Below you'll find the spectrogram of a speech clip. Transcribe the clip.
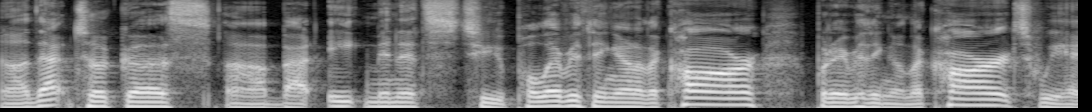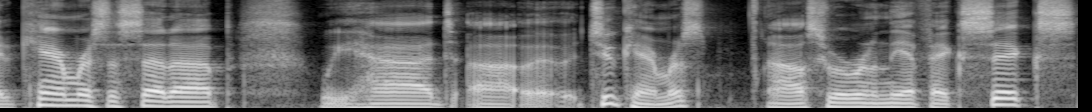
Uh, that took us uh, about eight minutes to pull everything out of the car, put everything on the cart. We had cameras to set up. We had uh, two cameras. Uh, so we're running the FX6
